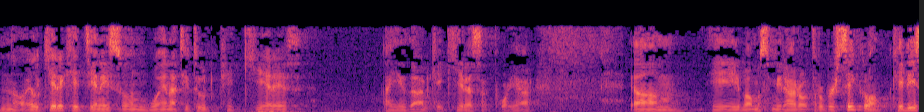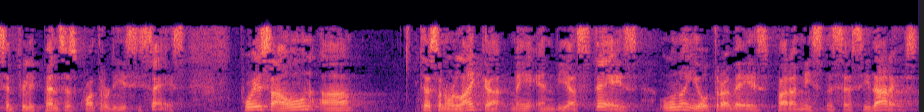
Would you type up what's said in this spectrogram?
No, Él quiere que tienes una buena actitud, que quieres ayudar, que quieres apoyar. Um, y vamos a mirar otro versículo que dice en Filipenses 4:16. Pues aún a Tesalónica me enviasteis una y otra vez para mis necesidades.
